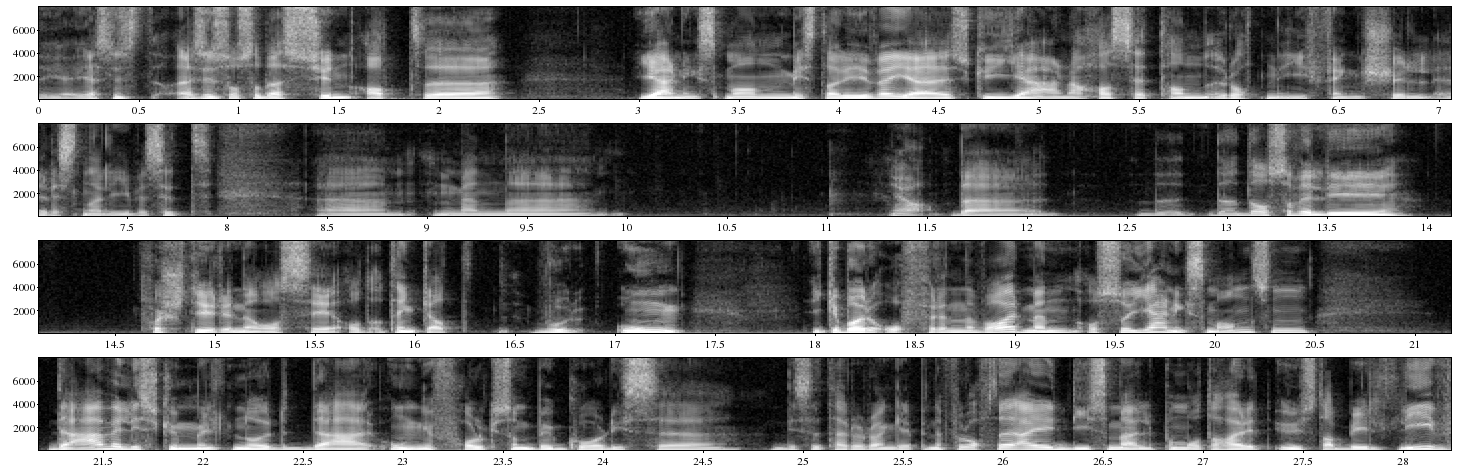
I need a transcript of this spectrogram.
jeg syns, også det er synd at uh, gjerningsmannen mista livet. Jeg skulle gjerne ha sett han råtne i fengsel resten av livet sitt. Uh, men uh, ja, det, det, det, er også veldig forstyrrende å se og tenke at hvor ung ikke bare ofrene var, men også gjerningsmannen. Sånn, det er veldig skummelt når det er unge folk som begår disse, disse terrorangrepene. For ofte er det de som er, på en måte har et ustabilt liv.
